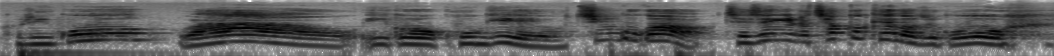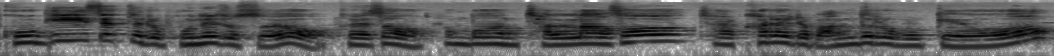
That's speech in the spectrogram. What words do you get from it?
그리고 와우 이거 고기예요. 친구가 제 생일을 착각해가지고 고기 세트를 보내줬어요. 그래서 한번 잘라서 잘 카레를 만들어 볼게요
